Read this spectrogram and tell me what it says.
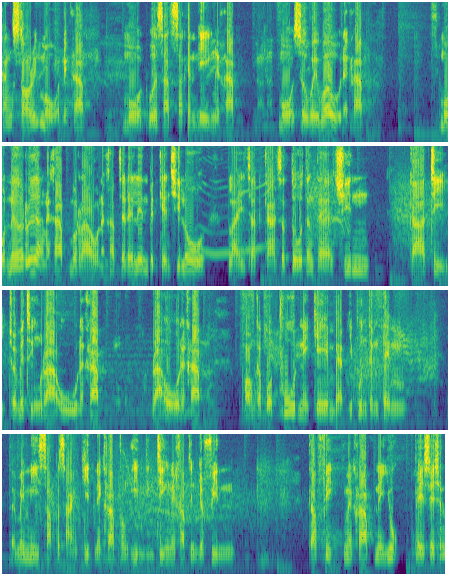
ทั้ง Story Mode นะครับ โหมด Versus ซัดกันเองนะครับ โหมด Survival นะครับ โหมดเนื้อเรื่องนะครับ เรานะครับจะได้เล่นเป็นเคนชิโร่ไล่จัดการศัตรูตั้งแต่ชิน กาจิ จนไปถึงราอูนะครับ ราโอนะครับ พร้อมกับบทพูดในเกมแบบญี่ปุ่นเต็มๆ แต่ไม่มีซับภาษาอังกฤษนะครับ ต้องอินจริง ๆ นะครับ ถึงจะฟิน กราฟิกนะครับในยุค PlayStation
